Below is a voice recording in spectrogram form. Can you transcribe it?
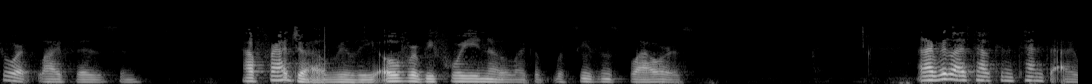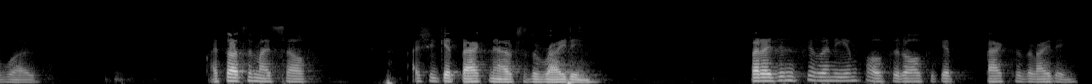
short life is and how fragile, really, over before you know, like the season's flowers. And I realized how content I was. I thought to myself, I should get back now to the writing. But I didn't feel any impulse at all to get back to the writing.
